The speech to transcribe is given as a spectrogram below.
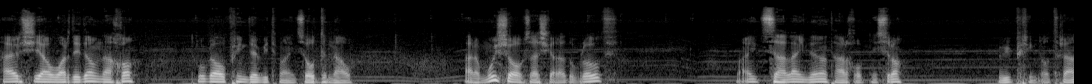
აერში ავვარდი და ვნახო თუ გავფრინდებით მაინც ოდნავ. არა, მუშაობს აშკარად უბრალოდ. მაინც ზალა იმდანაც არ ყოფნის, რომ ვიფრინოთ რა.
